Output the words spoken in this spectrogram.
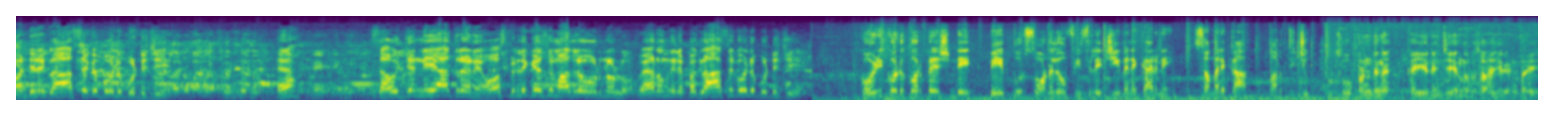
വണ്ടിയുടെ ഗ്ലാസ് ഒക്കെ പോലും പൊട്ടിച്ച്. ഏ? സൗജന്യ യാത്രയാണ്. ഹോസ്പിറ്റൽ കേസ് മാത്രമേ ഓടുന്നുള്ളൂ. വേറെ ഒന്നുമില്ല ഇപ്പൊ ഗ്ലാസ് ഒക്കെ പോലും പൊട്ടിച്ച്. കോഴിക്കോട് കോർപ്പറേഷന്റെ ബേപ്പൂർ സോണൽ ഓഫീസിലെ ജീവനക്കാരനെ സമരക്കാർ മർദ്ദിച്ചു. സൂപ്രണ്ടിനെ കൈകാര്യം ചെയ്യുന്ന ഒരു സാഹചര്യം ഉണ്ടായി.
